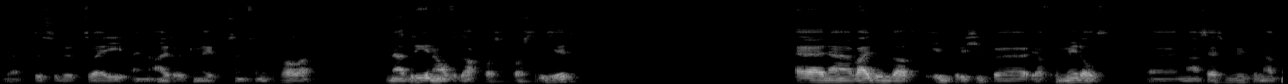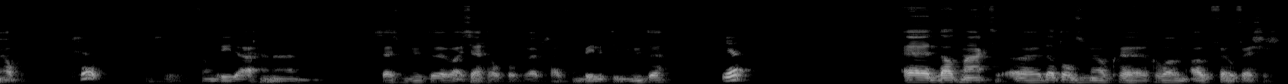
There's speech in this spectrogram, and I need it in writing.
ja, tussen de 2 en eigenlijk in 90% van de gevallen na 3,5 dag pas gepasteuriseerd. En eh, wij doen dat in principe ja, gemiddeld na 6 minuten na het melken. Zo. Dus van 3 dagen naar 6 minuten. Wij zeggen op onze website van binnen 10 minuten. Ja. En dat maakt eh, dat onze melk eh, gewoon ook veel verser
